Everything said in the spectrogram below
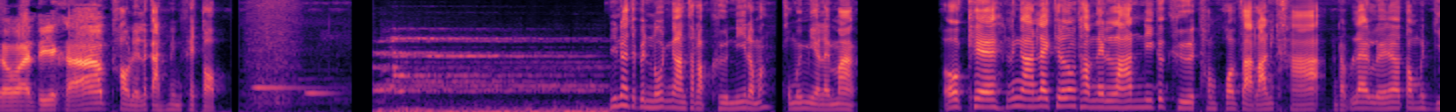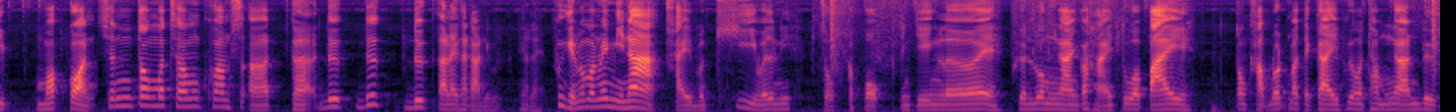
สวัสดีครับ เข้าเลยแล้วกันไม่มีใครตอบ นี่น่าจะเป็นโน้ตงานสำหรับคืนนี้แล้วมั้ง คงไม่มีอะไรมาก โอเค และงานแรกที่เราต้องทำในร้านนี้ก็คือทำความสะอาดร้านค้า อันดับแรกเลยนะเราต้องมาหยิบม็อบก่อน ฉันต้องมาทำความสะอาดกระดึกดึกดึกอะไรขนาดนี้เนี่ยอะไร เพิ่งเห็นว่ามันไม่มีหน้า ใครมาขี้ไว้ตรงนี้สกกระปกจริงๆเลย เพื่อนร่วมงานก็หายตัวไป ต้องขับรถมาแต่ไกลเพื่อมาทำงานดึก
